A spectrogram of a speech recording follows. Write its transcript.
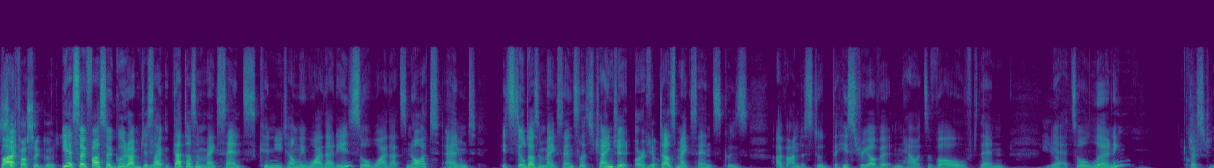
but so far, so good. yeah, so far so good. I'm just Yeah. like that doesn't make sense. Can you tell me why that is or why that's not? Yep. And it still doesn't make sense. Let's change it. Or if Yep. it does make sense because I've understood the history of it and how it's evolved, then Yep. yeah, it's all learning. Question.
